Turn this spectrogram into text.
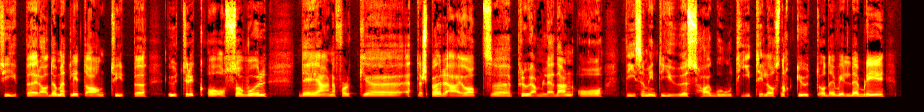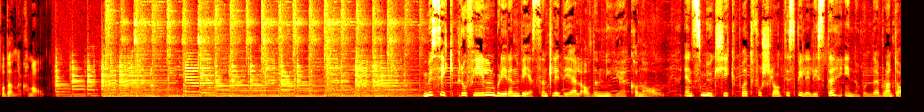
type radio med et litt annet type uttrykk, og også hvor det gjerne folk eh, etterspør, er jo at eh, programlederen og de som intervjues har god tid til å snakke ut, og det vil det bli på denne kanalen. Musikkprofilen blir en vesentlig del av den nye kanalen. En smugkikk på et forslag til spilleliste inneholder bl.a.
